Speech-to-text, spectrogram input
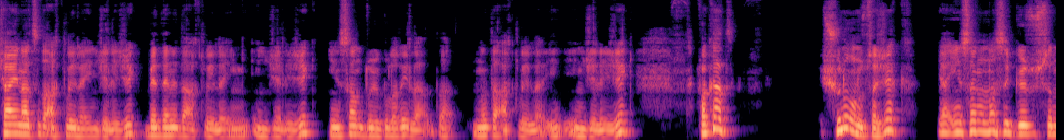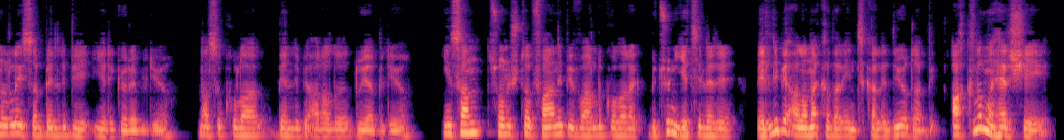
kainatı da aklıyla inceleyecek, bedeni de aklıyla in- inceleyecek, insan duygularıyla da, da aklıyla in- inceleyecek. Fakat şunu unutacak. Ya insanın nasıl gözü sınırlıysa belli bir yeri görebiliyor. Nasıl kulağı belli bir aralığı duyabiliyor. İnsan sonuçta fani bir varlık olarak bütün yetileri belli bir alana kadar intikal ediyor da aklı mı her şeyi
